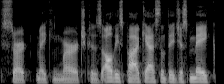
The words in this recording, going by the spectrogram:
start making merch, because all these podcasts don't they just make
